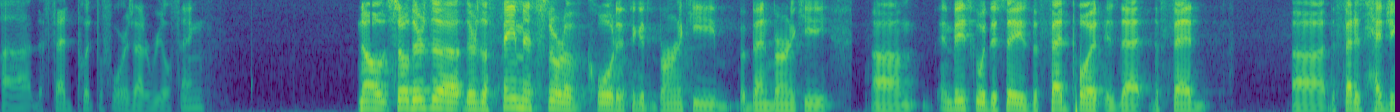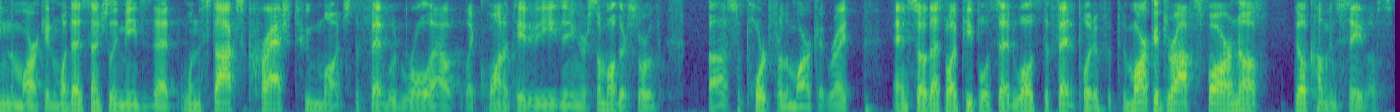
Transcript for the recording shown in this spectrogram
uh, the Fed put before? Is that a real thing? No, so there's a there's a famous sort of quote. I think it's Bernanke, Ben Bernanke, um, and basically what they say is the Fed put is that the Fed uh, the Fed is hedging the market, and what that essentially means is that when the stocks crash too much, the Fed would roll out like quantitative easing or some other sort of uh, support for the market, right? And so that's why people said, well, it's the Fed put. If the market drops far enough, they'll come and save us.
